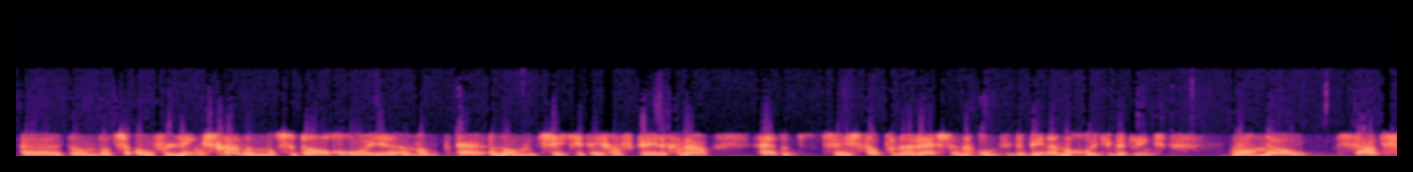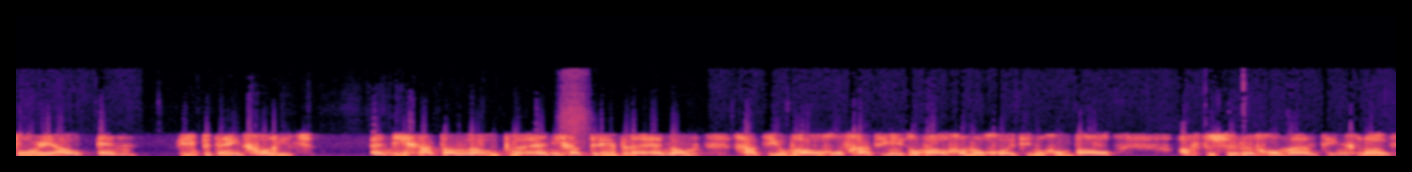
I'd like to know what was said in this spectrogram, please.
Eh, dan, dat ze over links gaan en dat ze dan gooien. En, want, en dan zet je tegen een verdediger, nou, hè, dat twee stappen naar rechts en dan komt hij naar binnen en dan gooit hij met links. Rondo staat voor jou en die bedenkt gewoon iets. En die gaat dan lopen en die gaat dribbelen en dan gaat hij omhoog of gaat hij niet omhoog. En dan gooit hij nog een bal achter zijn rug om aan een teamgenoot.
